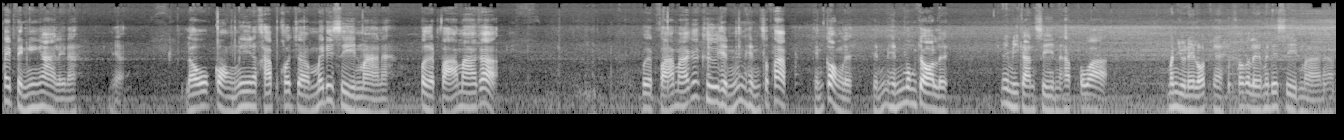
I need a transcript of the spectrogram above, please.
ไม่เป็นง่าย ๆเลยนะ เนี่ยแล้วกล่องนี้นะครับเขาจะไม่ได้ซีนมานะ เปิดฝามาก็ เปิดฝามาก็คือเห็นเห็นสภาพเห็นกล่องเลย เห็นเห็นวงจรเลย ไม่มีการซีนนะครับ เพราะว่ามันอยู่ในรถไงเขาก็เลยไม่ได้ซีนมานะครับ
